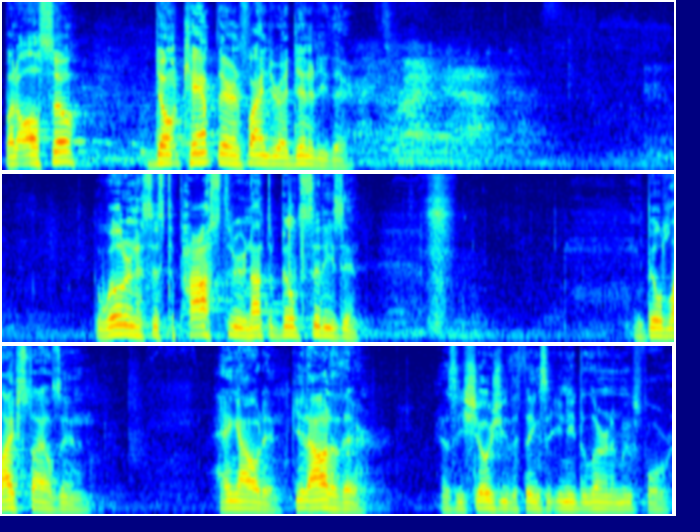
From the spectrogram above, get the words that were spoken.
But also, don't camp there and find your identity there. The wilderness is to pass through, not to build cities in build lifestyles in, hang out in, get out of there as He shows you the things that you need to learn and moves forward.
